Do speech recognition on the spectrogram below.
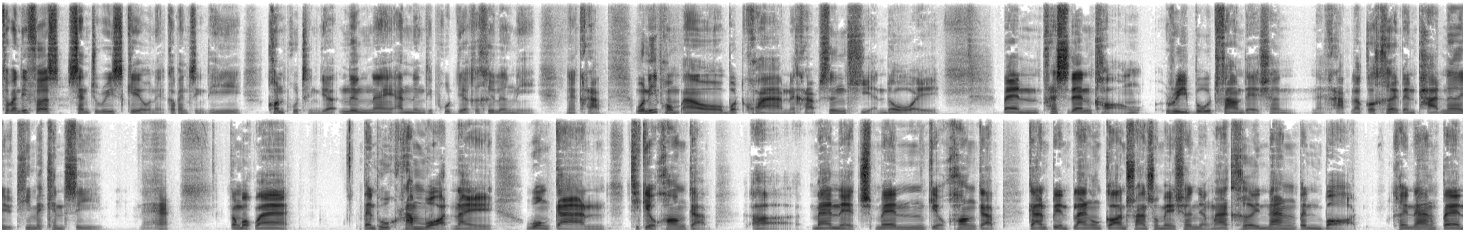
21st century skill เนี่ยก็เป็นสิ่งที่คนพูดถึงเยอะหนึ่งในอันหนึ่งที่พูดเยอะก็คือเรื่องนี้นะครับ วันนี้ผมเอาบทความนะครับ ซึ่งเขียนโดยเป็น president ของ Reboot Foundation นะครับแล้วก็เคยเป็น partner อยู่ที่ McKinsey นะฮะต้องบอกว่าเป็นผู้คร่ำหวอดในวงการที่เกี่ยวข้องกับ management เกี่ยวข้องกับการเปลี่ยนแปลงองค์กร transformation อย่างมากเคยนั่งเป็นบอร์ด เคยนั่งเป็น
